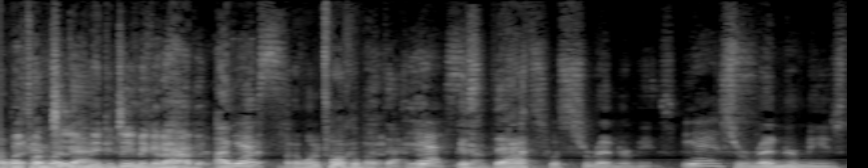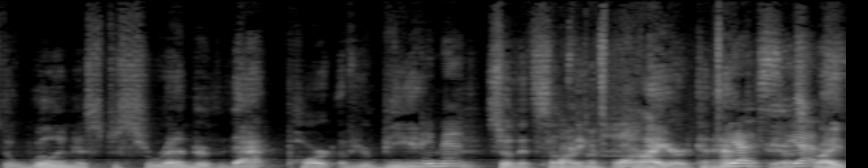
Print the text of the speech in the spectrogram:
I want to talk until about you that. make it until you make it a habit I Yes. want, but I want to talk about that. Yes. Because Yeah. that's what surrender means. Yes. Surrender means the willingness to surrender that part of your being. Amen. So that something higher can happen. Yes, Yes. yes. Right?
